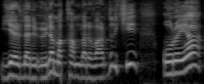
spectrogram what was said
yerleri, öyle makamları vardır ki oraya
